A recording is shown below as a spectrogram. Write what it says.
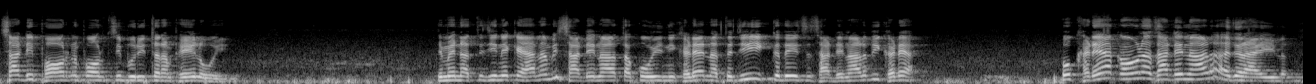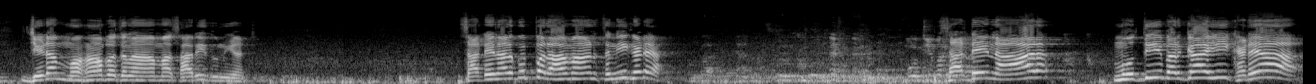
ਸਾਡੀ ਫੋਰਨ ਪਾਲਿਸੀ ਬੁਰੀ ਤਰ੍ਹਾਂ ਫੇਲ ਹੋਈ। ਜਿਵੇਂ ਨੱਤ ਜੀ ਨੇ ਕਿਹਾ ਨਾ ਵੀ ਸਾਡੇ ਨਾਲ ਤਾਂ ਕੋਈ ਨਹੀਂ ਖੜਿਆ ਨੱਤ ਜੀ ਇੱਕ ਦੇਸ਼ ਸਾਡੇ ਨਾਲ ਵੀ ਖੜਿਆ। ਉਹ ਖੜਿਆ ਕੌਣ ਆ ਸਾਡੇ ਨਾਲ? ਇਜ਼ਰਾਈਲ, ਜਿਹੜਾ ਮਹਾ ਬਦਨਾਮ ਆ ਸਾਰੀ ਦੁਨੀਆ 'ਚ। ਸਾਡੇ ਨਾਲ ਕੋਈ ਭਲਾ ਮਾਨਸ ਨਹੀਂ ਖੜਿਆ। ਸਾਡੇ ਨਾਲ ਮੋਦੀ ਵਰਗਾ ਹੀ ਖੜਿਆ।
